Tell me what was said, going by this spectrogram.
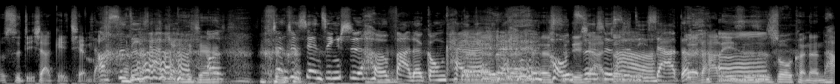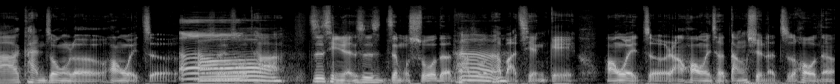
就私底下给钱嘛。哦，私底下给钱。哦，政治献金是合法的，公开给的，投资是私底下的。对，他的意思是说，可能他看中了黄伟哲，所以说他知情人士是这么说的。他说他把钱给黄伟哲，然后黄伟哲当选了之后呢，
